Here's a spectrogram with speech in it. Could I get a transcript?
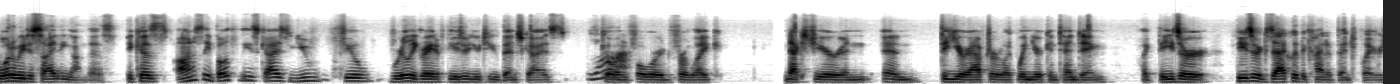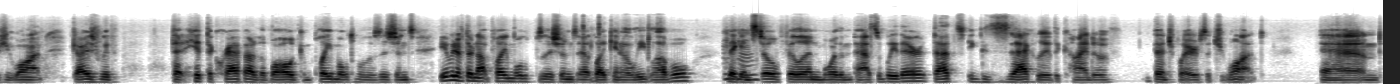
what are we deciding on this? Because honestly, both of these guys, you feel really great if these are your two bench guys Yeah. going forward for like next year and and the year after, like when you're contending. Like these are these are exactly the kind of bench players you want, guys with that hit the crap out of the ball and can play multiple positions, even if they're not playing multiple positions at like an elite level they can Mhm. still fill in more than passably there. That's exactly the kind of bench players that you want. And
